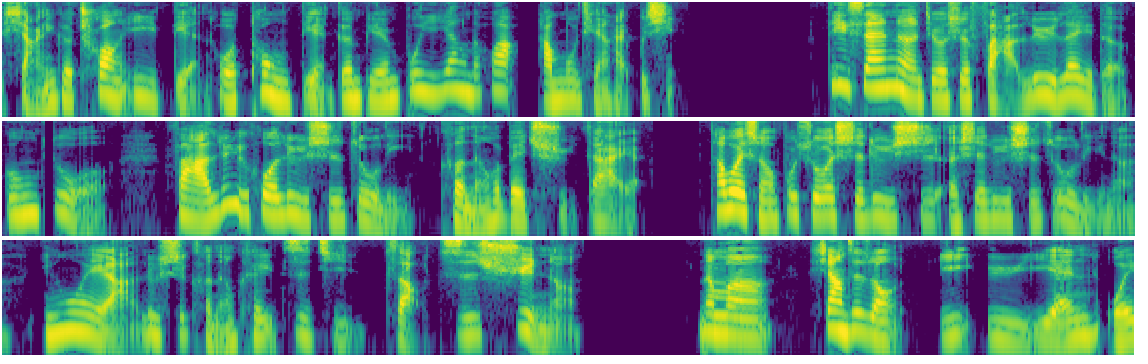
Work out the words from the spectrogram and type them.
想一个创意点或痛点跟别人不一样的话，他目前还不行。第三呢，就是法律类的工作，法律或律师助理可能会被取代啊。他为什么不说是律师，而是律师助理呢？因为啊，律师可能可以自己找资讯呢。那么像这种。以语言为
